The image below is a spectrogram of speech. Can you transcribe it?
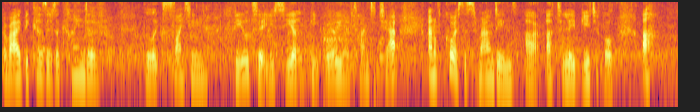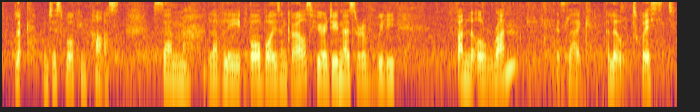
arrive because there's a kind of little exciting feel to it. You see other people, you have time to chat, and of course the surroundings are utterly beautiful. Ah, look, I'm just walking past some lovely ball boys and girls who are doing that sort of really fun little run. It's like a little twist.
